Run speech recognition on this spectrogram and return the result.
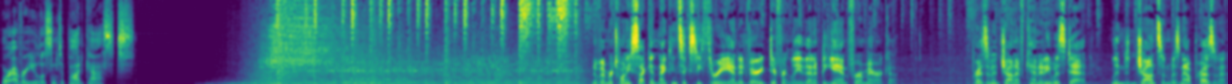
wherever you listen to podcasts. November 22, 1963 ended very differently than it began for America. President John F. Kennedy was dead, Lyndon Johnson was now president,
